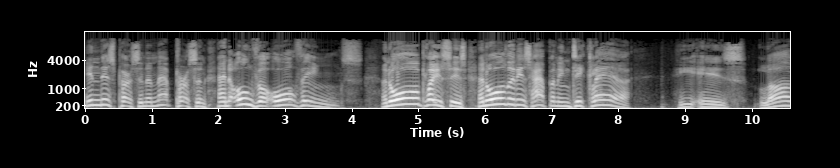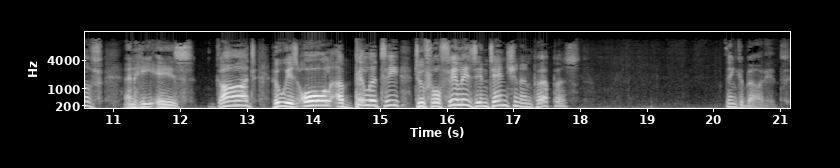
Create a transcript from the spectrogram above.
in this person and that person and over all things and all places and all that is happening declare he is love and he is God who is all ability to fulfill his intention and purpose. Think about it.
